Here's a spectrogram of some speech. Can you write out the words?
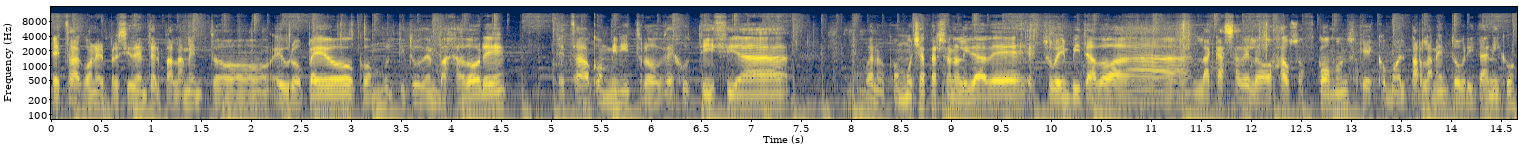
he estado con el presidente del Parlamento Europeo, con multitud de embajadores, he estado con ministros de justicia, bueno, con muchas personalidades, estuve invitado a la casa de los House of Commons, que es como el Parlamento británico,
